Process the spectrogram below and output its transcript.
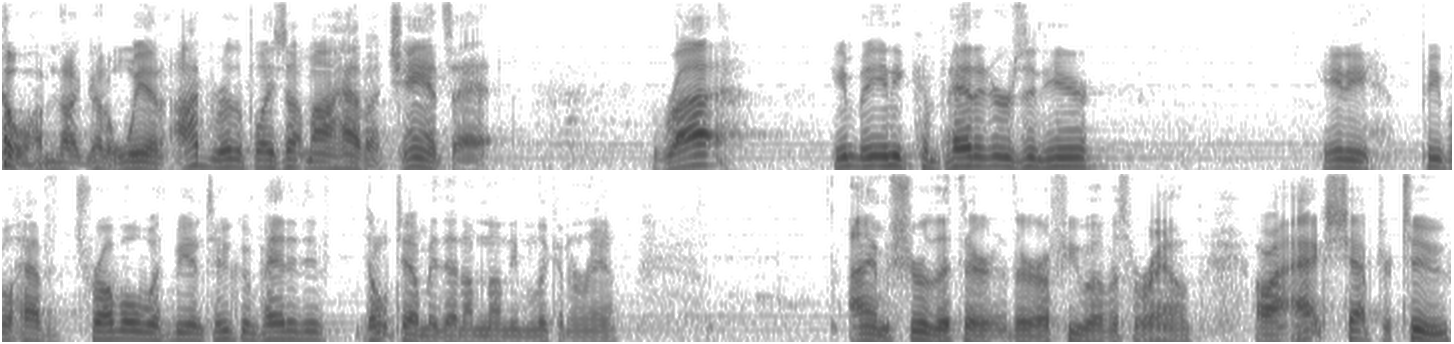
know I'm not going to win. I'd rather play something I have a chance at. Right? Any, any competitors in here? Any people have trouble with being too competitive? Don't tell me that. I'm not even looking around. I am sure that there, there are a few of us around. All right, Acts chapter 2.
